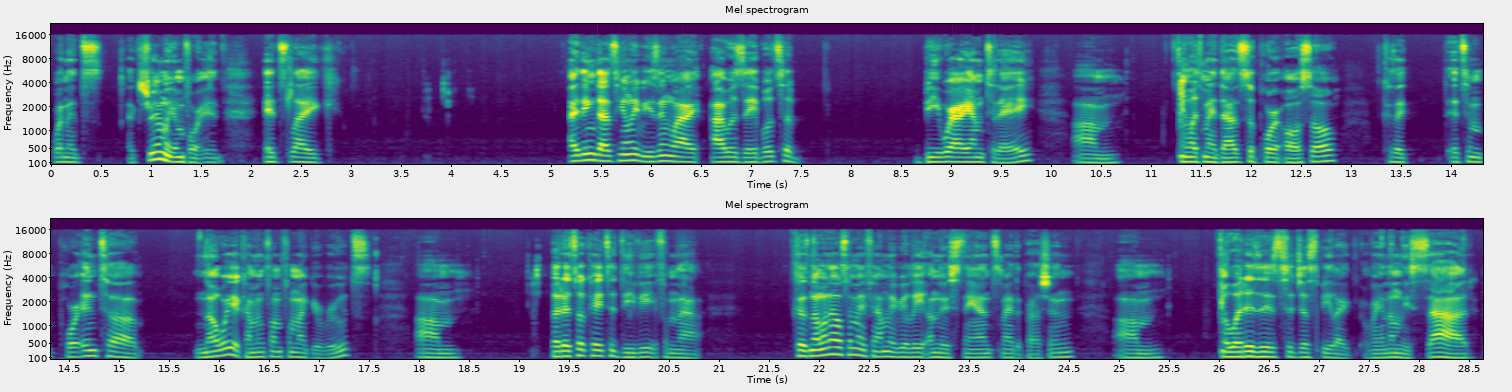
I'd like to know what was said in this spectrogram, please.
when it's extremely important. It's like I think that's the only reason why I was able to be where I am today, um, and with my dad's support also, because it's important to know where you're coming from from like your roots, um, but it's okay to deviate from that, because no one else in my family really understands my depression. Um, what it is to just be like randomly sad.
